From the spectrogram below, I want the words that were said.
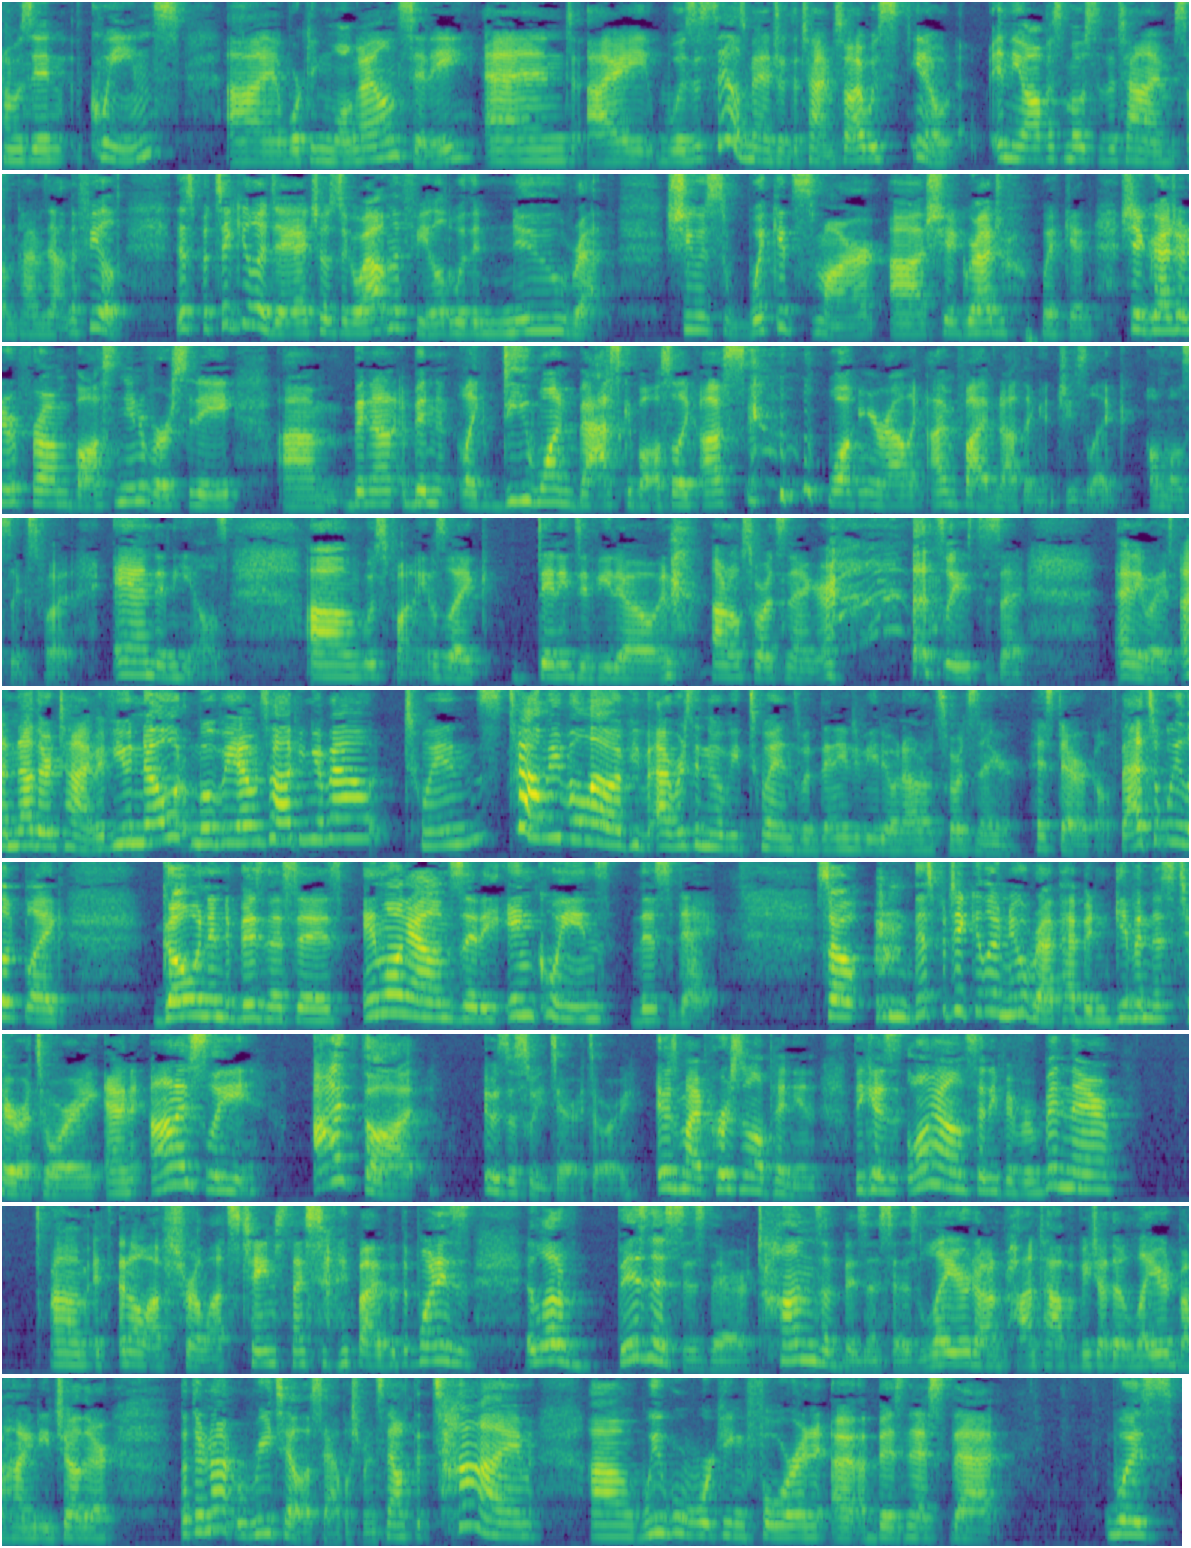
I was in Queens, uh, working Long Island City, and I was a sales manager at the time. So I was, you know, in the office most of the time, sometimes out in the field. This particular day, I chose to go out in the field with a new rep. She was wicked smart. Uh, she had graduated wicked. She had graduated from Boston University. Um, been on, been like D one basketball. So like us walking around like I'm five nothing, and she's like almost six foot and in heels. Um, it was funny. It was like Danny DeVito and Arnold Schwarzenegger. That's what he used to say. Anyways, another time. If you know what movie I'm talking about, Twins, tell me below if you've ever seen the movie Twins with Danny DeVito and Arnold Schwarzenegger. Hysterical. That's what we looked like going into businesses in Long Island City, in Queens, this day. So, this particular new rep had been given this territory, and honestly, I thought it was a sweet territory. It was my personal opinion because Long Island City, if you've ever been there, um, it's, and I'm sure a lot's changed since 1995, but the point is, is, a lot of businesses there, tons of businesses layered on, on top of each other, layered behind each other, but they're not retail establishments. Now, at the time, um, we were working for an, a, a business that was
